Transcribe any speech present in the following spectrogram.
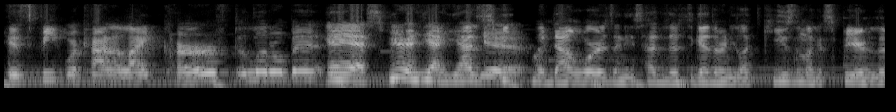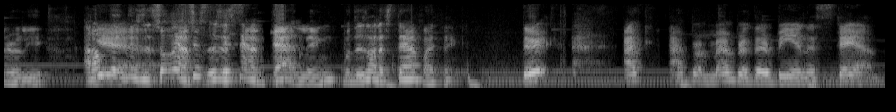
his feet were kind of like curved a little bit. Yeah, yeah, spear. Yeah, he has his Yeah. feet pointed downwards and he's headed there together and he like he used them like a spear, literally. I don't Yeah. think there's a So it's stamp. just- there's a stamp Gatling, but there's not a stamp. I think. There, I I remember there being a stamp.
